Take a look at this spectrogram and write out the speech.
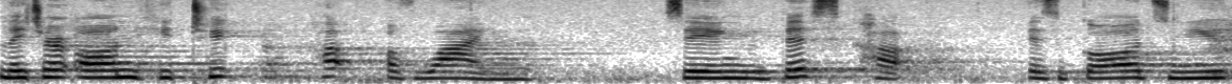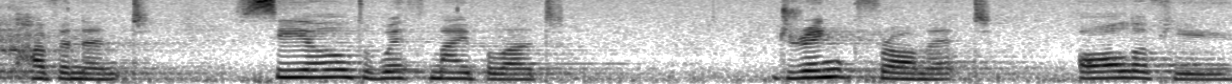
Later on, he took a cup of wine, saying, This cup is God's new covenant, sealed with my blood. Drink from it, all of you,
